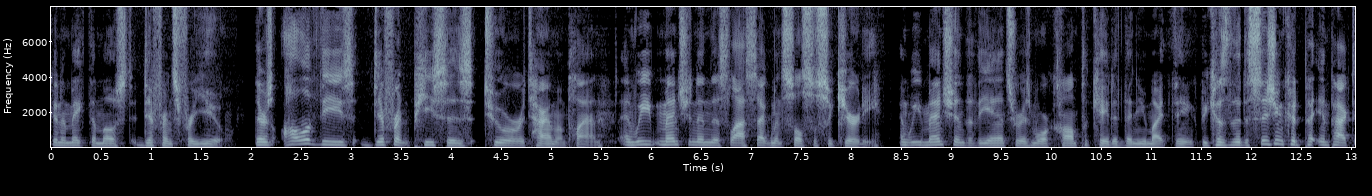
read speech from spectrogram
going to make the most difference for you. There's all of these different pieces to a retirement plan. And we mentioned in this last segment Social Security. And we mentioned that the answer is more complicated than you might think because the decision could p- impact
